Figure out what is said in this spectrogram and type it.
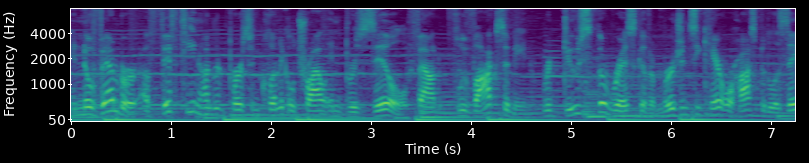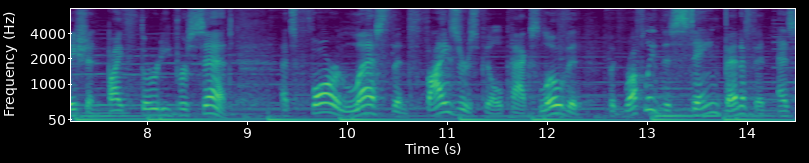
In November, a 1,500 person clinical trial in Brazil found fluvoxamine reduced the risk of emergency care or hospitalization by 30%. That's far less than Pfizer's pill Paxlovid, but roughly the same benefit as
